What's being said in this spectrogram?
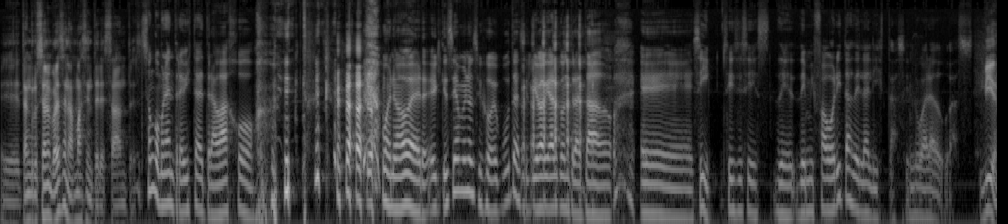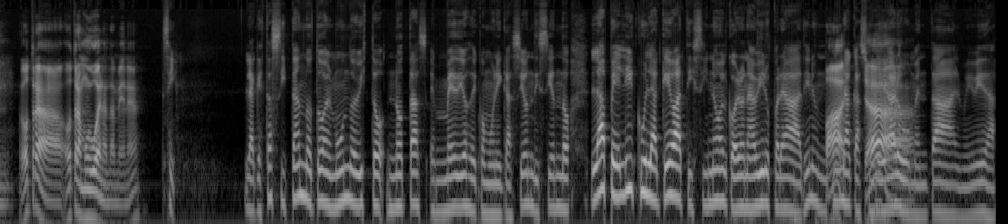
eh, tan crucial, me parecen las más interesantes. Son como una entrevista de trabajo. Bueno, a ver, el que sea menos hijo de puta es el que va a quedar contratado. Eh, sí, sí, sí, sí, es de, de mis favoritas de la lista, sin lugar a dudas. Bien, otra, otra muy buena también, ¿eh? Sí. La que está citando todo el mundo, he visto notas en medios de comunicación diciendo la película que vaticinó el coronavirus. Para, tiene un- una casualidad argumental, mi vida.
